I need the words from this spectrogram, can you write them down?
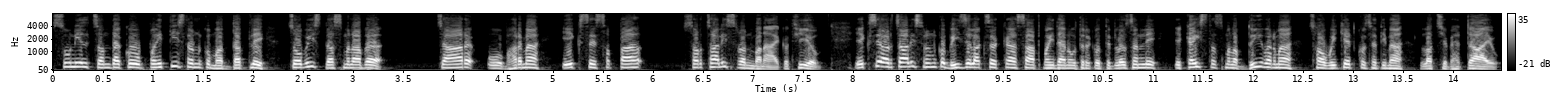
सुनिल चन्दको पैंतिस रनको मद्दतले चौबिस दशमलव चार ओभरमा एक सय सडचालिस रन बनाएको थियो। एक सय अडचालिस रनको विजय लक्ष्यका साथ मैदान उत्रेको त्रिलोचनले एक्काइस दशमलव दुई ओभरमा छ विकेटको क्षतिमा लक्ष्य भेट्टायो।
